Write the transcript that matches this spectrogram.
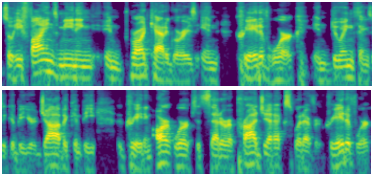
So he finds meaning in broad categories in creative work, in doing things. It could be your job, it can be creating artworks, etc., projects, whatever, creative work.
